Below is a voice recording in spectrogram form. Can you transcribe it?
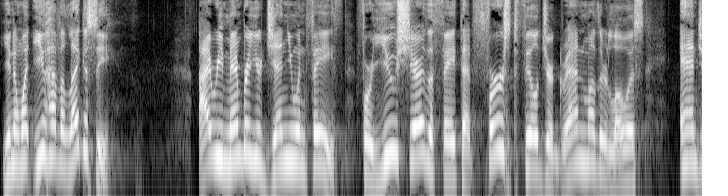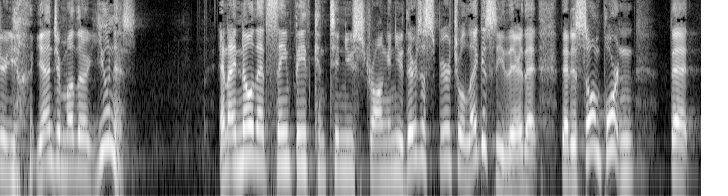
you know what? You have a legacy. I remember your genuine faith, for you share the faith that first filled your grandmother Lois and your, and your mother Eunice. And I know that same faith continues strong in you. There's a spiritual legacy there that, that is so important that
